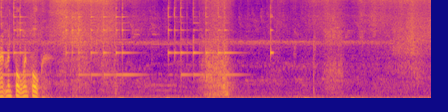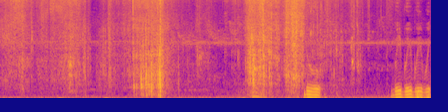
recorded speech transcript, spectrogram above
มันมันปลุกมันปลุก บุยบุยบุย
